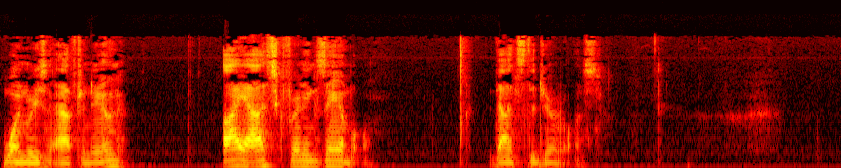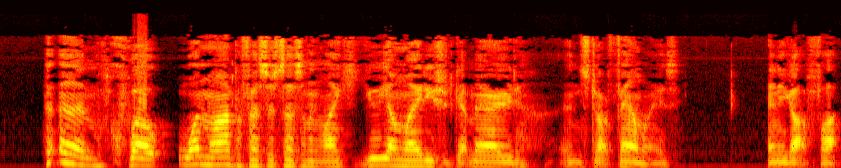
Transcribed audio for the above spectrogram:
one recent afternoon. I ask for an example. That's the journalist. Quote, one law professor says something like, you young ladies should get married and start families. And he got fi-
